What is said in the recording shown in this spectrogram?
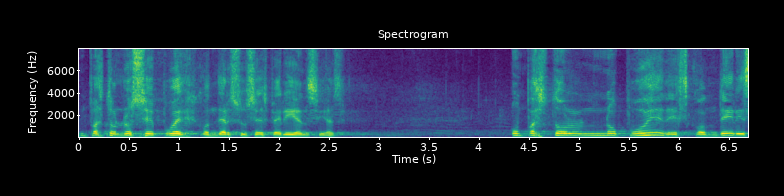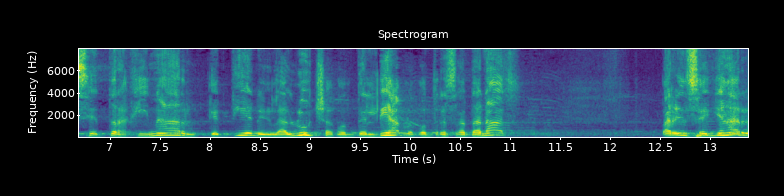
Un pastor no se puede esconder sus experiencias. Un pastor no puede esconder ese trajinar que tiene en la lucha contra el diablo, contra Satanás, para enseñar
